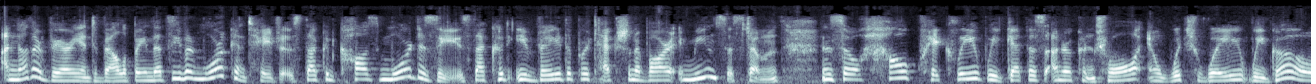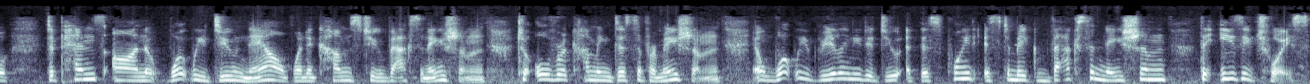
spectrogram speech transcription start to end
another variant developing that's even more contagious, that could cause more disease, that could evade the protection of our immune system? And so how quickly we get this under control and which way we go depends on what we do now now when it comes to vaccination, to overcoming disinformation. And what we really need to do at this point is to make vaccination the easy choice.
